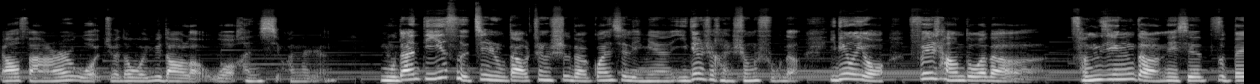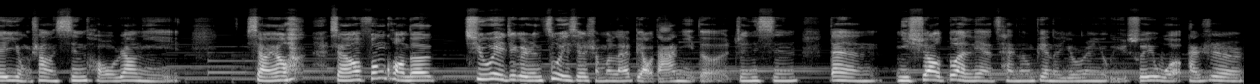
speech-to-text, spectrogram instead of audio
然后反而我觉得我遇到了我很喜欢的人。牡丹第一次进入到正式的关系里面，一定是很生疏的，一定有非常多的。曾经的那些自卑涌上心头，让你想要 想要疯狂的去为这个人做一些什么来表达你的真心，但你需要锻炼才能变得游刃有余。所以我还是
